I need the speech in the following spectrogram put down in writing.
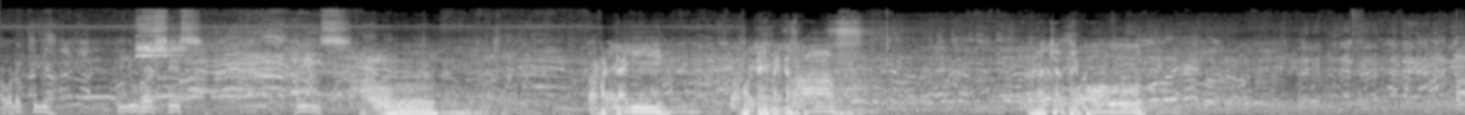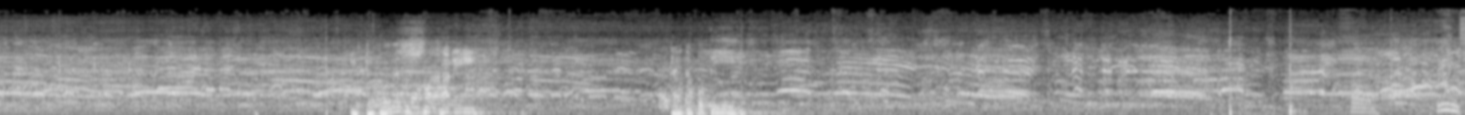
আবারও Kulu. Kulu versus Prince Mandai Mandai minus pass. রাজার ভাই বল একটু বলের সংখ্যানে ডাইনামতি প্রিন্স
